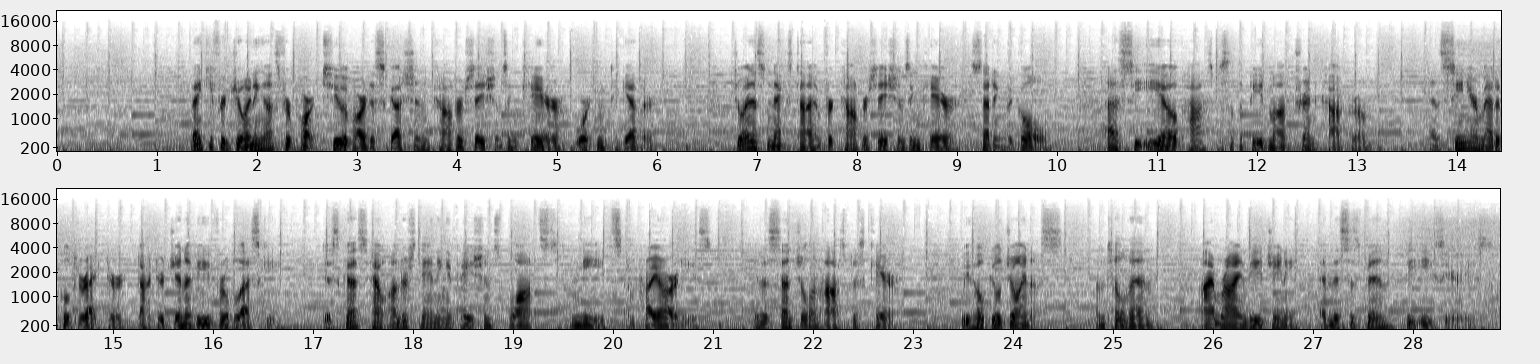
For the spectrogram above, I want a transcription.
Thank you for joining us for part two of our discussion Conversations in Care Working Together. Join us next time for Conversations in Care Setting the Goal as CEO of Hospice of the Piedmont, Trent Cockrum, and Senior Medical Director, Dr. Genevieve Robleski, discuss how understanding a patient's wants, needs, and priorities is essential in hospice care. We hope you'll join us. Until then, I'm Ryan Biagini, and this has been the E Series.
